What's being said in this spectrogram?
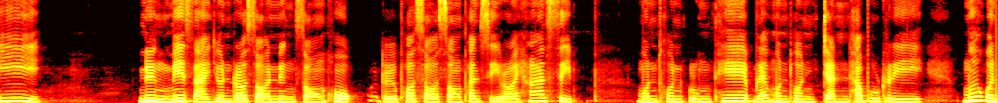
ที่ 1 เมษายนรศ126 หรือพศ 2450 มณฑลกรุงเทพและมณฑลจันทบุรี เมื่อวัน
